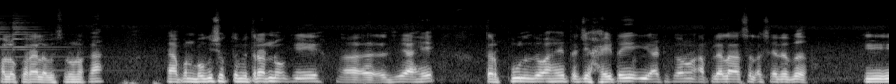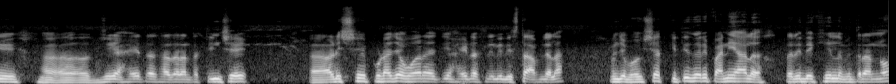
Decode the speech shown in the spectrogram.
फॉलो करायला विसरू नका. हे आपण बघू शकतो मित्रांनो की जे आहे तर पूल जो आहे त्याची हाईटही या ठिकाणून आपल्याला असं लक्षात येतं की जे आहे तर साधारणतः तीनशे अडीचशे फुटाच्या वर याची हाईट असलेली दिसतं आपल्याला. म्हणजे भविष्यात किती जरी पाणी आलं तरी देखील मित्रांनो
